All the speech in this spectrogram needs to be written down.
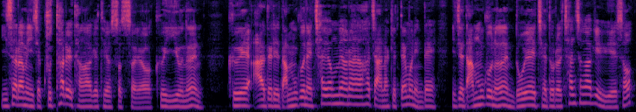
이 사람이 이제 구타를 당하게 되었었어요. 그 이유는 그의 아들이 남군에 참여하지 않았기 때문인데, 이제 남군은 노예 제도를 찬성하기 위해서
